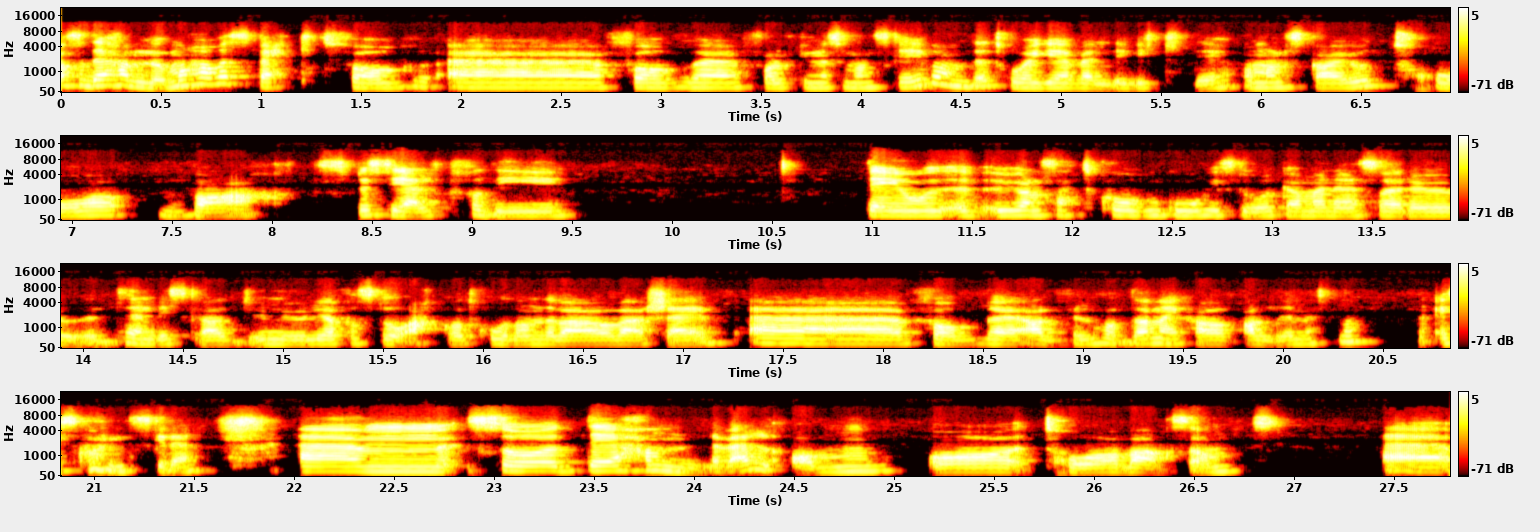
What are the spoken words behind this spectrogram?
altså det handler om å ha respekt for, uh, for uh, folkene som man skriver om. Det tror jeg er veldig viktig. Og man skal jo trå vart, spesielt fordi det er jo Uansett hvor god historiker man er, så er det jo til en viss grad umulig å forstå akkurat hvordan det var å være skeiv eh, for eh, Alfhild Hovdan. Jeg har aldri møtt noen. Jeg skulle ønske det. Um, så det handler vel om å trå varsomt eh,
